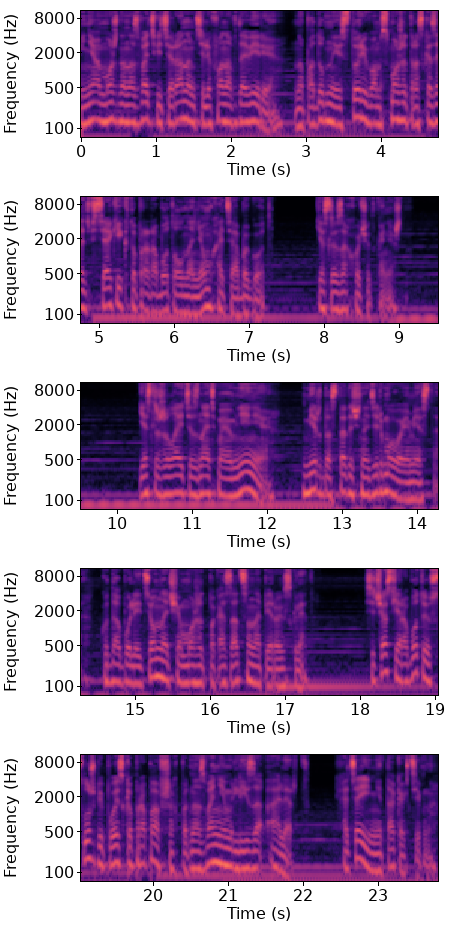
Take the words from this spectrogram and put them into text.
Меня можно назвать ветераном телефонов доверия, но подобные истории вам сможет рассказать всякий, кто проработал на нем хотя бы год. Если захочет, конечно. Если желаете знать мое мнение, мир достаточно дерьмовое место, куда более темное, чем может показаться на первый взгляд. Сейчас я работаю в службе поиска пропавших под названием Лиза Алерт, хотя и не так активно.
